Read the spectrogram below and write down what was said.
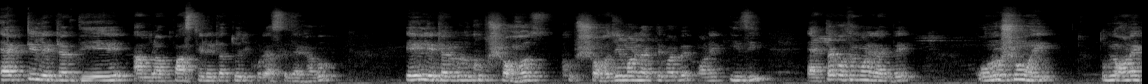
একটি লেটার দিয়ে আমরা পাঁচটি লেটার তৈরি করে আজকে দেখাবো। এই লেটারগুলো খুব সহজ, খুব সহজে মনে রাখতে পারবে, অনেক ইজি একটা কথা মনে রাখবে, কোনো সময় তুমি অনেক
